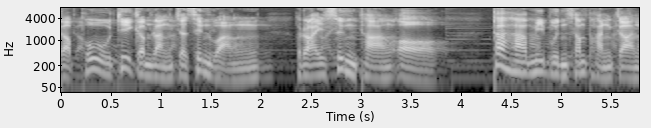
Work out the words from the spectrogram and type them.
กับผู้ที่กำลังจะสิ้นหวัง ไร้ซึ่งทางออก ถ้าหากมีบุญสัมพันธ์กัน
